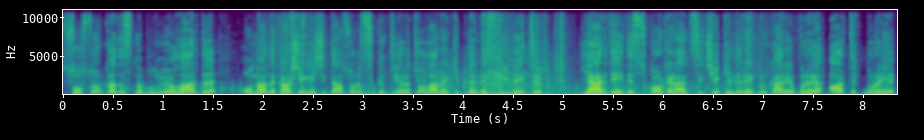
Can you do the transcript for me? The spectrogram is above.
Sosnovka adasında bulunuyorlardı. Onlar da karşıya geçtikten sonra sıkıntı yaratıyorlar rakiplerine. Later yerdeydi. Skor garantisi çekildi. Regnum Karya buraya artık burayı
